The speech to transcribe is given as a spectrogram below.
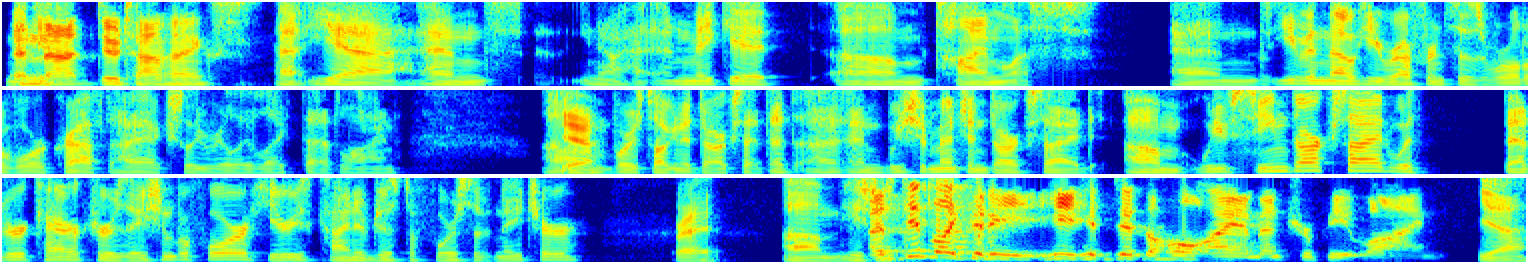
make and it- not do Tom Hanks. uh, yeah, and you know, and make it um, timeless. And even though he references World of Warcraft, I actually really like that line. Um, Yeah. where he's talking to Darkseid. That uh, and we should mention Darkseid. Um, we've seen Darkseid with better characterization before. Here, he's kind of just a force of nature. Right. Um, he's I just did like that he he did the whole "I am entropy" line. yeah.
